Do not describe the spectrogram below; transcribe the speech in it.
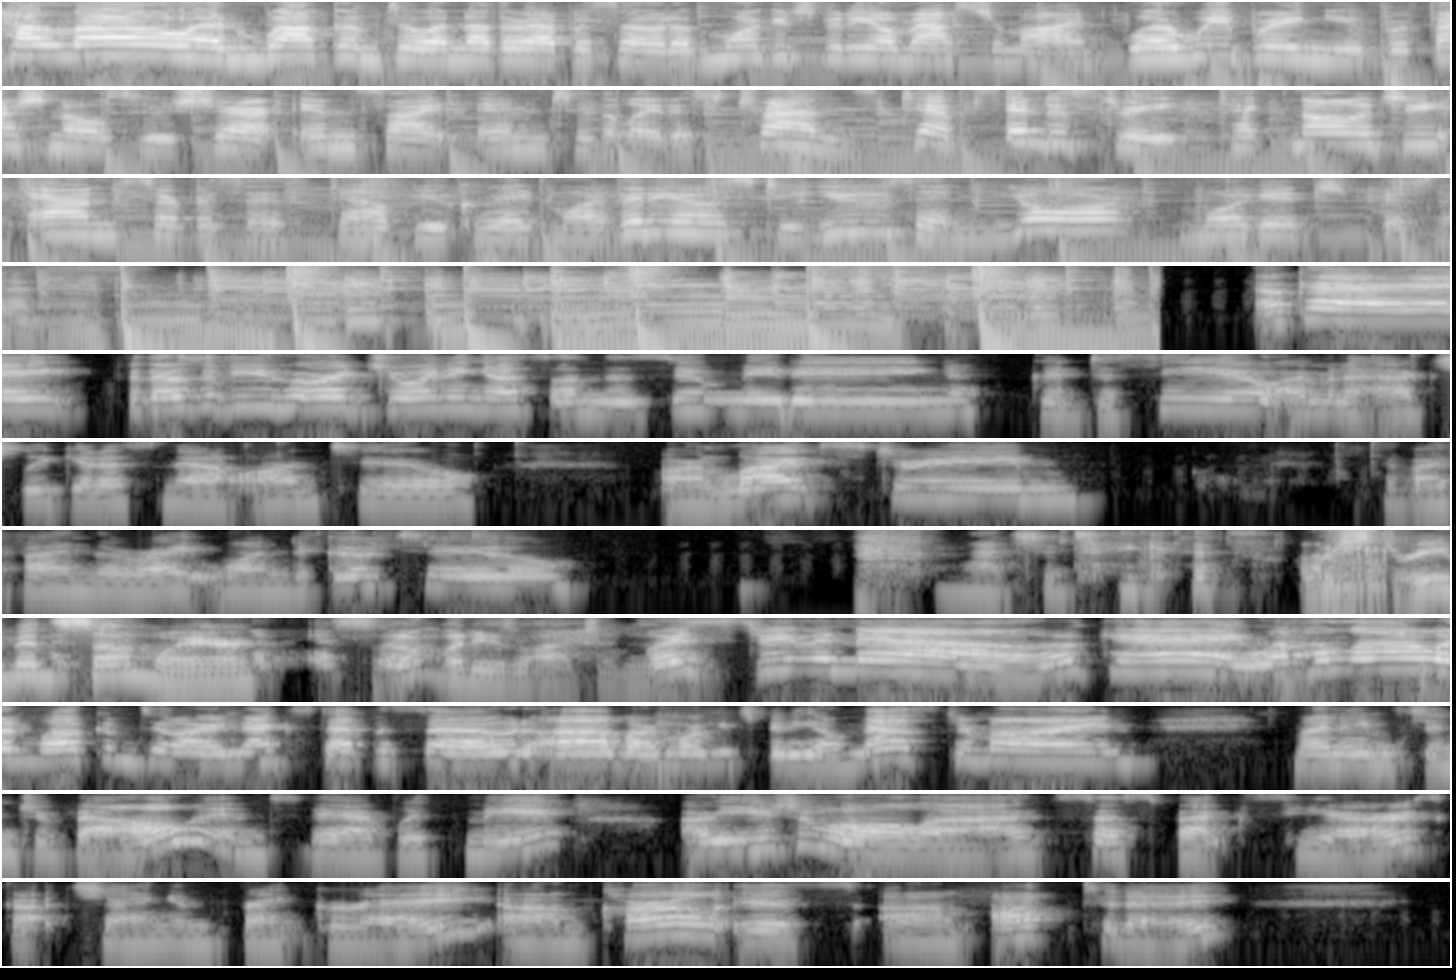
Hello, and welcome to another episode of Mortgage Video Mastermind, where we bring you professionals who share insight into the latest trends, tips, industry, technology, and services to help you create more videos to use in your mortgage business. Okay, for those of you who are joining us on the Zoom meeting, good to see you. I'm going to actually get us now onto our live stream. If I find the right one to go to, that should take us. We're streaming somewhere. Somebody's watching. Us. We're streaming now. Okay. Well, hello and welcome to our next episode of our Mortgage Video Mastermind. My name is Ginger Bell, and today I have with me our usual uh, suspects here Scott Chang and Frank Gray. Um, Carl is um, off today,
